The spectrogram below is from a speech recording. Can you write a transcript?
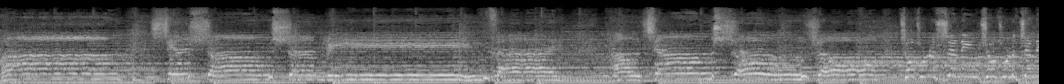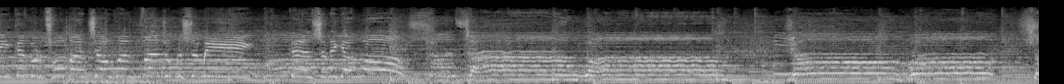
旁，献上生命在刀枪手中。求出了圣灵，求出了真理，更多的充满、浇灌、翻转我们的生命，更深的仰望。召我，用我，充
